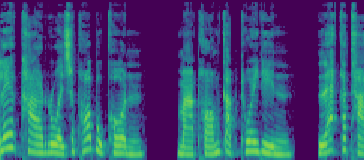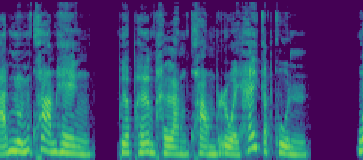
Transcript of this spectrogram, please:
เลขพารวยเฉพาะบุคคล มาพร้อมกับถ้วยดิน และคาถาหนุนความเฮงเพื่อเพิ่มพลังความรวยให้กับคุณแหว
